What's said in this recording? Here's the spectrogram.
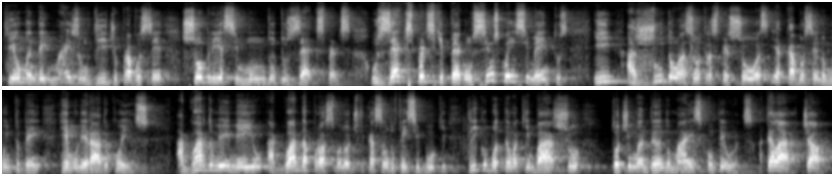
que eu mandei mais um vídeo para você sobre esse mundo dos experts. Os experts que pegam seus conhecimentos e ajudam as outras pessoas e acabam sendo muito bem remunerados com isso. Aguarda o meu e-mail, aguarda a próxima notificação do Facebook, clica o botão aqui embaixo Estou te mandando mais conteúdos. Até lá, tchau!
